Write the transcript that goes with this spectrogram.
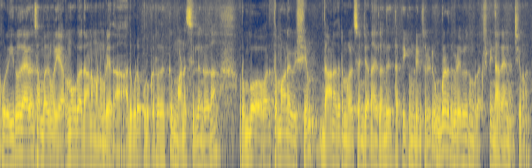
ஒரு இருபதாயிரம் சம்பாதிக்கணும் ஒரு இரநூறுவா தானம் பண்ண முடியாதா? அது கூட கொடுக்கறதுக்கு மனசு இல்லைங்கிறது தான் ரொம்ப வருத்தமான விஷயம். தான தர்மங்கள் செஞ்சால் தான் இதுலேருந்து தப்பிக்க முடியும்னு சொல்லிட்டு உங்களோட விடைபெறுவது உங்கள் லக்ஷ்மி நாராயணன் சிவனன்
